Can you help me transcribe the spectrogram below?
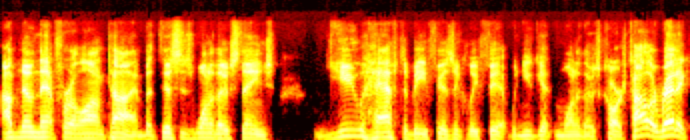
I've known that for a long time, but this is one of those things you have to be physically fit when you get in one of those cars. Tyler Reddick,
